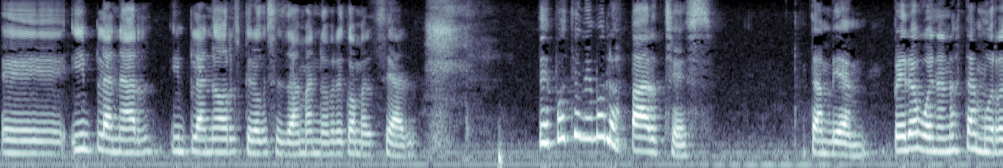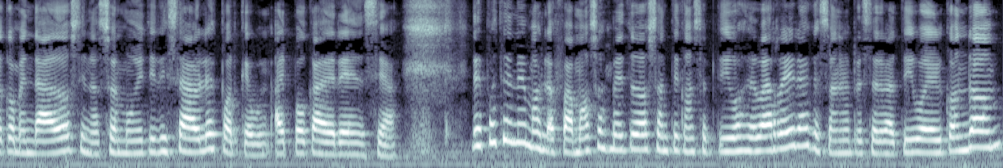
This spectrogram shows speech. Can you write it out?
Eh, implanar, implanor creo que se llama el nombre comercial. Después tenemos los parches también, pero bueno, no están muy recomendados y no son muy utilizables porque hay poca adherencia. Después tenemos los famosos métodos anticonceptivos de barrera, que son el preservativo y el condón.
